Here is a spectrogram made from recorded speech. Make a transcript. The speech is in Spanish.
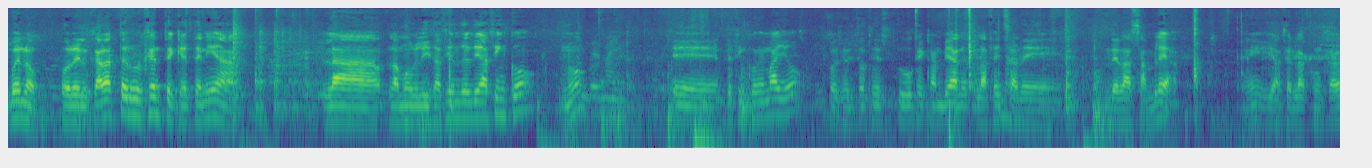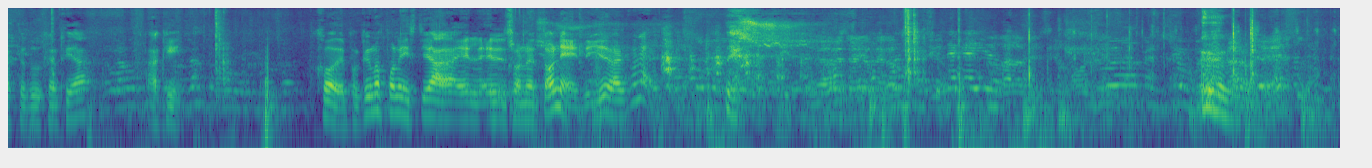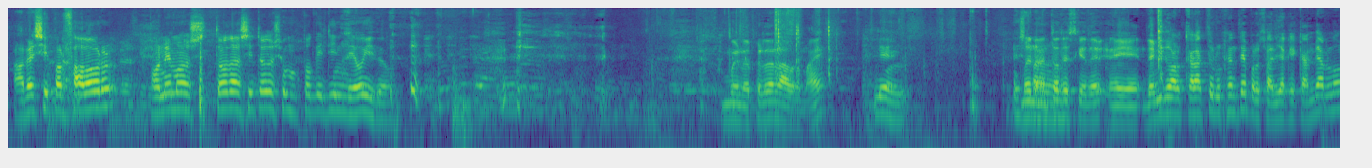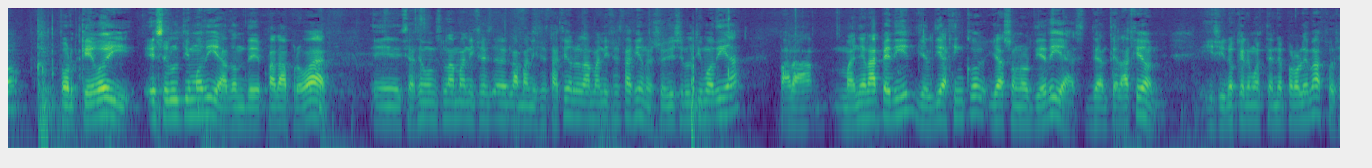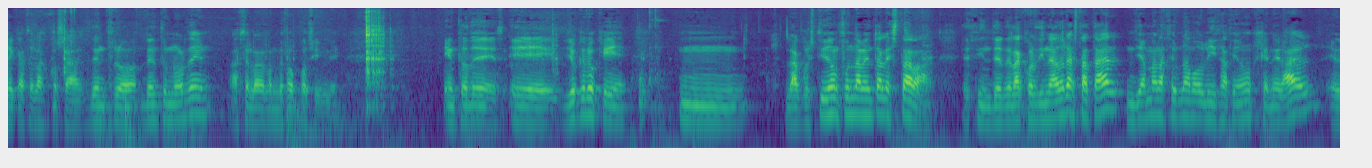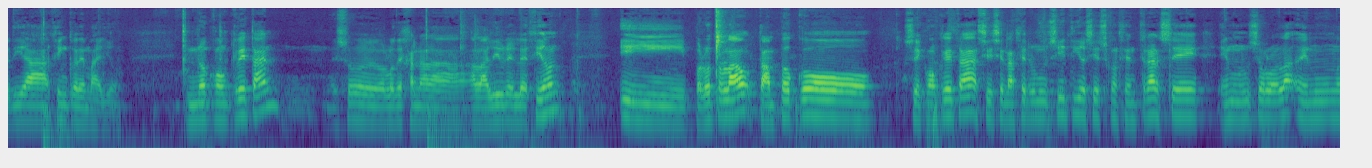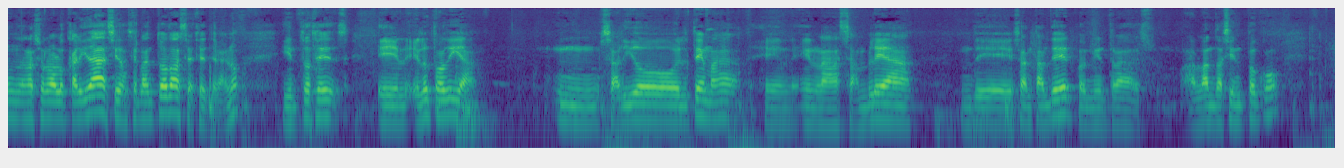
Bueno, por el carácter urgente que tenía la, la movilización del día 5, ¿no? Eh, de 5 de mayo, pues entonces tuvo que cambiar la fecha de, de la asamblea ¿eh? y hacerla con carácter de urgencia aquí. Joder, ¿por qué no ponéis ya el, el sonetone? A ver si por favor ponemos todas y todos un poquitín de oído. Bueno, perdón la broma, ¿eh? Bien. Es Bueno, para- entonces que de- eh, debido al carácter urgente, pues había que cambiarlo, porque hoy es el último día donde para aprobar, eh, si hacemos la, manifest- la manifestación o las manifestaciones, hoy es el último día para mañana pedir y el día 5 ya son los 10 días de antelación. Y si no queremos tener problemas, pues hay que hacer las cosas dentro, dentro de un orden, hacerlas lo mejor posible. Entonces, eh, yo creo que mm, la cuestión fundamental estaba, es decir, desde la coordinadora estatal llaman a hacer una movilización general el día 5 de mayo. No concretan, eso lo dejan a la, a la libre elección, y por otro lado, tampoco se concreta si es en hacer en un sitio, si es concentrarse en, un solo, en una sola localidad, si es hacerla en todas, etcétera, ¿no? Y entonces, el, el otro día, mm, salió el tema en, en la asamblea de Santander, pues mientras hablando así un poco,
